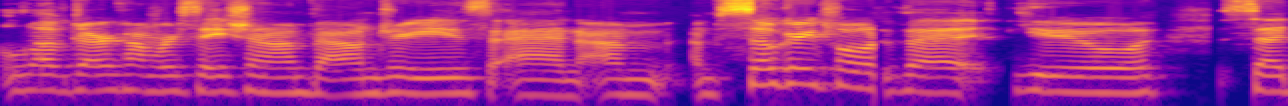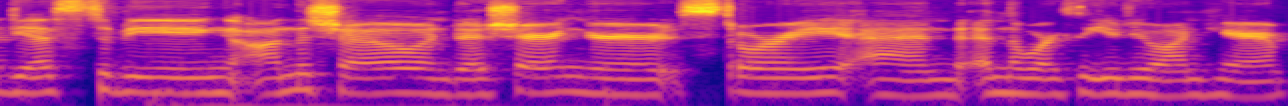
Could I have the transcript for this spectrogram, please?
loved our conversation on boundaries and I'm I'm so grateful that you said yes to being on the show and to sharing your story and and the work that you do on here.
